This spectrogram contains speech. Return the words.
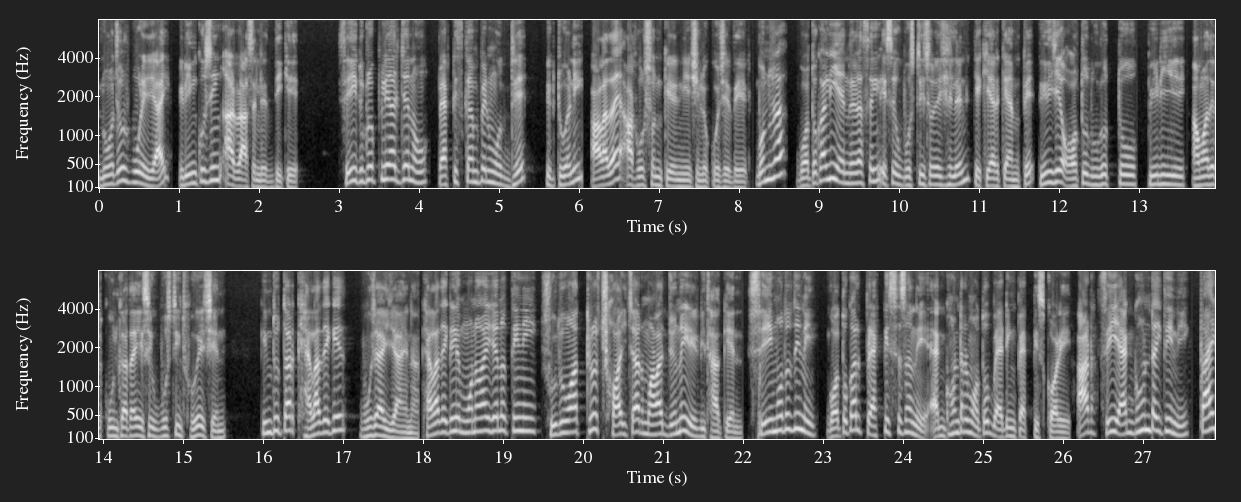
নজর পড়ে যায় রিঙ্কু সিং আর রাসেলের দিকে। সেই দুটো প্লেয়ার যেন প্র্যাকটিস ক্যাম্পের মধ্যে একটুখানি আলাদাই আকর্ষণ কেড়ে নিয়েছিল কোচেদের। বন্ধুরা, গতকালই অ্যান্ড্রে রাসেল এসে উপস্থিত হয়েছিলেন কেকেআর ক্যাম্পে তিনি যে অত দূরত্ব পেরিয়ে আমাদের কলকাতায় এসে উপস্থিত হয়েছেন কিন্তু তার খেলা দেখে বোঝাই যায় না। খেলা দেখলে মনে হয় যেন তিনি শুধুমাত্র ছয় চার মারার জন্যই রেডি থাকেন। সেই মতো তিনি গতকাল প্র্যাকটিস সেশনে এক ঘণ্টার মতো ব্যাটিং প্র্যাকটিস করে। আর সেই এক ঘন্টায় তিনি প্রায়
